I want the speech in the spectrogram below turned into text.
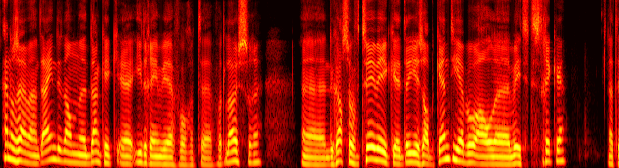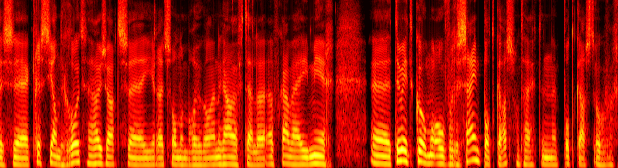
En dan zijn we aan het einde. Dan dank ik iedereen weer voor het, voor het luisteren. Uh, de gast over twee weken, die is al bekend. Die hebben we al uh, weten te strikken. Dat is uh, Christian de Groot, huisarts hier uit Zondenbreugel. En dan gaan we vertellen, of gaan wij meer te weten komen over zijn podcast. Want hij heeft een podcast over,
